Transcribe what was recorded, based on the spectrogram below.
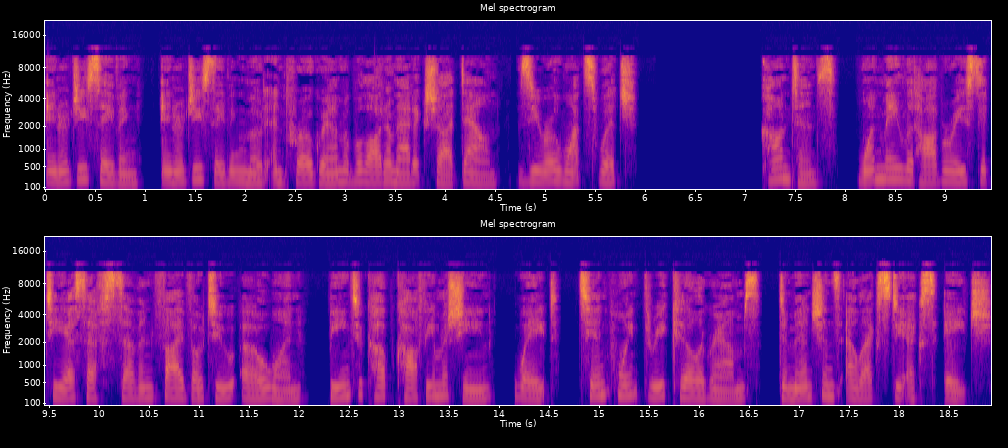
energy saving, energy saving mode and programmable automatic shutdown, 0 watt switch. Contents 1 Melitta Barista TSF 750201, bean to cup coffee machine, weight 10.3 kilograms, dimensions LXDXH,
